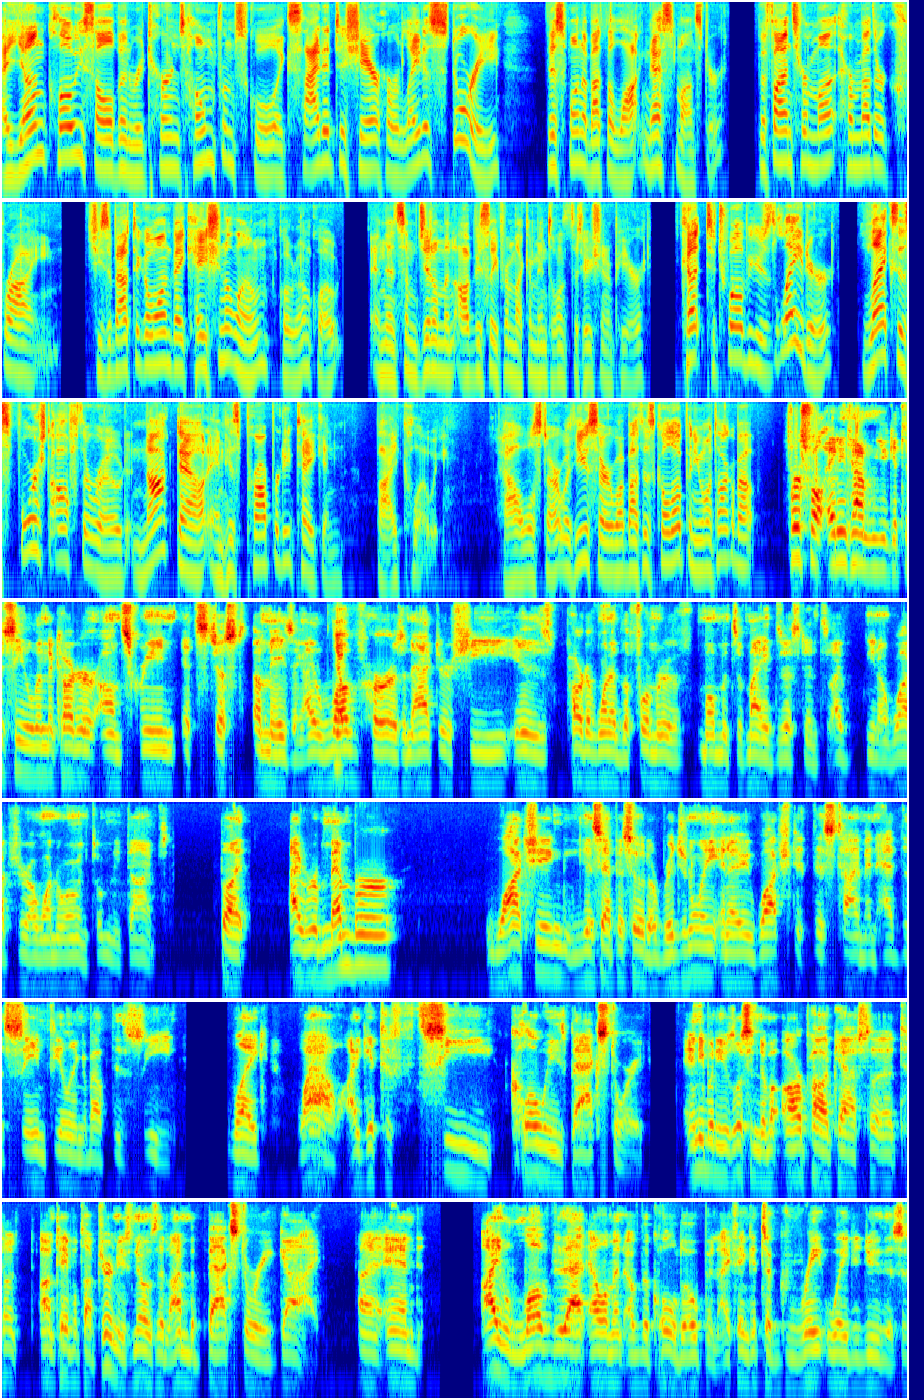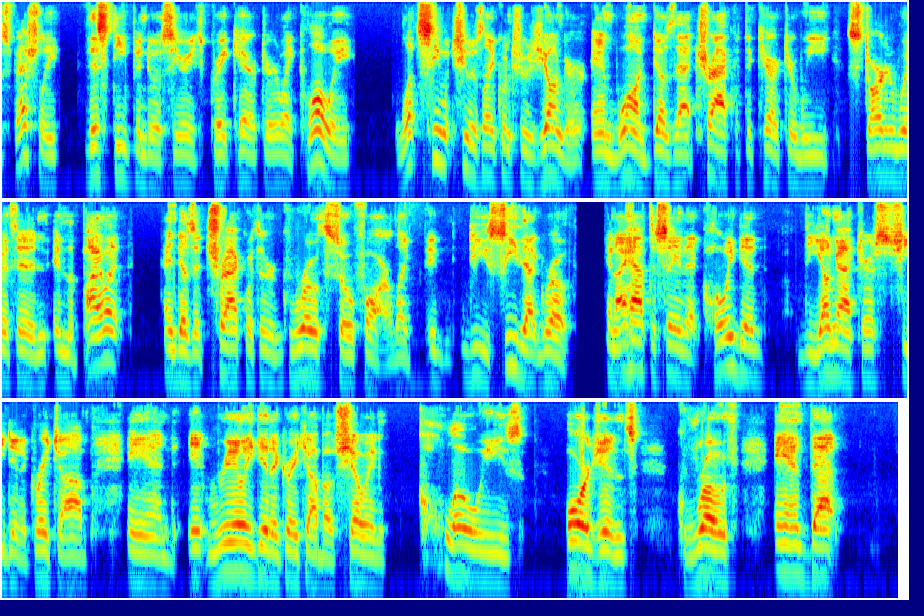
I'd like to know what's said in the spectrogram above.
A young Chloe Sullivan returns home from school excited to share her latest story, this one about the Loch Ness Monster, but finds her, mo- her mother crying. She's about to go on vacation alone, quote unquote, and then some gentlemen, obviously from like a mental institution, appear. Cut to 12 years later, Lex is forced off the road, knocked out, and his property taken by Chloe. Al, we'll start with you, sir. What about this cold open you want to talk about? First of all, anytime you get to see Lynda Carter on screen, it's just amazing. I love yep. her as an actor. She is part of one of the formative moments of my existence. I've, you know, watched her on Wonder Woman so many times. But I remember watching this episode originally and I watched it this time and had the same feeling about this scene. Like, wow, I get to see Chloe's backstory. Anybody who's listened to our podcast uh, t- on Tabletop Journeys knows that I'm the backstory guy. Uh, and I loved that element of the cold open. I think it's a great way to do this, especially this deep into a series. Great character like Chloe let's see what she was like when she was younger. And one, does that track with the character we started with in, in the pilot? And does it track with her growth so far? Like, it, do you see that growth? And I have to say that Chloe did, the young actress, she did a great job. And it really did a great job of showing Chloe's origins, growth, and that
